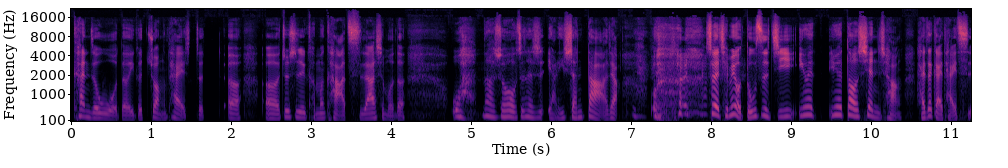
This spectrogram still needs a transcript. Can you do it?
看着我的一个状态的呃呃，就是可能卡词啊什么的，哇，那时候真的是亚历山大这样，所以前面有读字机，因为因为到现场还在改台词。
